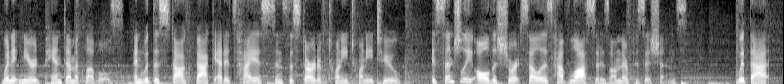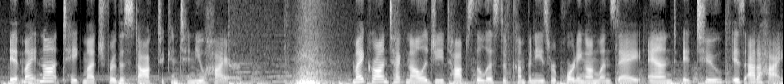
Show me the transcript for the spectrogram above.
when it neared pandemic levels, and with the stock back at its highest since the start of 2022, essentially all the short sellers have losses on their positions. With that, it might not take much for the stock to continue higher. Micron Technology tops the list of companies reporting on Wednesday, and it too is at a high.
